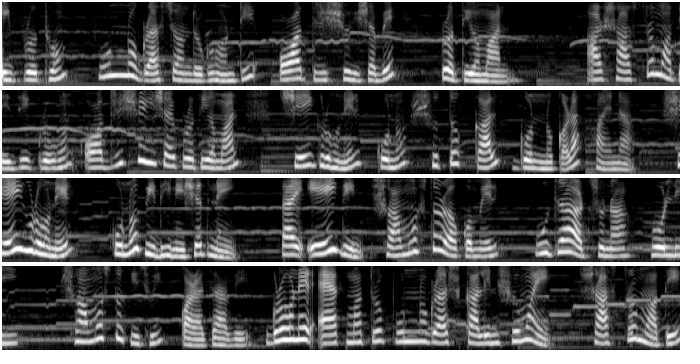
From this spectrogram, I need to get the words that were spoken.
এই প্রথম পূর্ণগ্রাস চন্দ্রগ্রহণটি অদৃশ্য হিসাবে প্রতীয়মান। আর শাস্ত্র মতে যে গ্রহণ অদৃশ্য হিসাবে প্রতীয়মান, সেই গ্রহণের কোনো সূতককাল গণ্য করা হয় না। সেই গ্রহণের কোনো বিধিনিষেধ নেই। তাই এই দিন সমস্ত রকমের পূজা অর্চনা, হোলি, সমস্ত কিছুই করা যাবে। গ্রহণের একমাত্র পূর্ণগ্রাসকালীন সময়ে শাস্ত্র মতে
